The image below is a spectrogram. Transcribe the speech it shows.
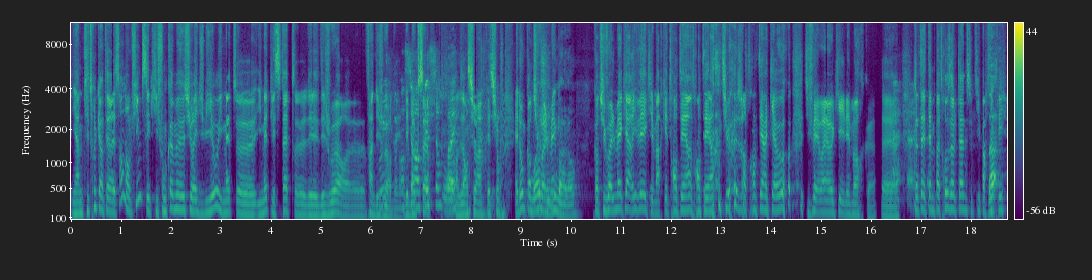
Il y a un petit truc intéressant dans le film, c'est qu'ils font comme sur HBO, ils mettent, euh, ils mettent les stats des, des joueurs, euh, enfin des Oui, joueurs, des, en des boxeurs Ouais. en, en surimpression. Et donc quand Moi, tu vois le du mec, mal. Hein. Quand tu vois le mec arriver qui est marqué 31, 31, tu vois, genre 31 KO, tu fais ouais, ok, il est mort quoi. Euh, toi, t'a- t'aimes pas trop Zoltan, ce petit parti Bah, pris?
